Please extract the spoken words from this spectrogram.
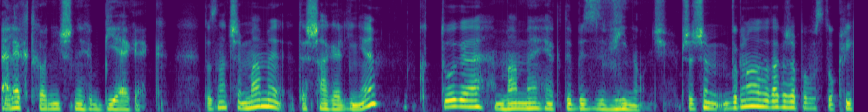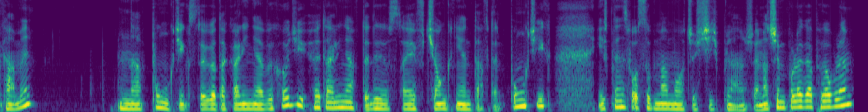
elektronicznych bierek. To znaczy mamy te szare linie, które mamy jak gdyby zwinąć. Przy czym wygląda to tak, że po prostu klikamy na punkcik, z którego taka linia wychodzi, ta linia wtedy zostaje wciągnięta w ten punkcik i w ten sposób mamy oczyścić planszę. Na czym polega problem?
